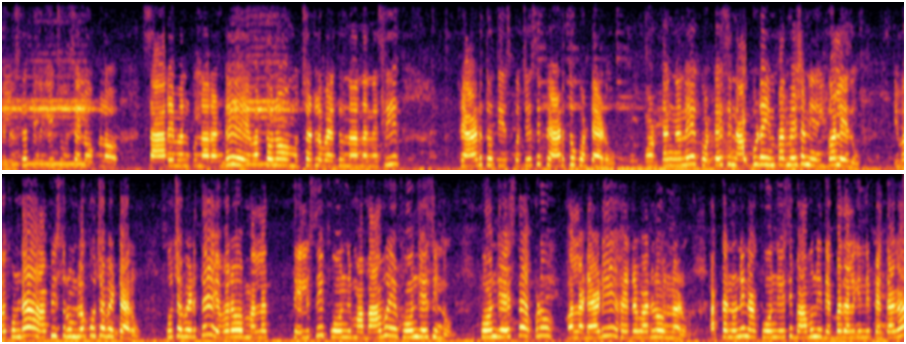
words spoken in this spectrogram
పిలిస్తే తిరిగి చూసే లోపల సార్ ఏమనుకున్నారంటే ఎవరితోనో ముచ్చట్లు పెడుతున్నారనేసి ఫ్యాడ్తో తీసుకొచ్చేసి ఫ్యాడ్తో కొట్టాడు. కొట్టంగానే కొట్టేసి నాకు కూడా ఇన్ఫర్మేషన్ ఇవ్వలేదు. ఇవ్వకుండా ఆఫీస్ రూమ్లో కూర్చోబెట్టారు. కూర్చోబెడితే ఎవరో మళ్ళీ తెలిసి ఫోన్ మా బాబు ఫోన్ చేసిండు. ఫోన్ చేస్తే అప్పుడు వాళ్ళ డాడీ హైదరాబాద్లో ఉన్నాడు. అక్కడ నుండి నాకు ఫోన్ చేసి బాబు నీ దెబ్బ తలిగింది పెద్దగా.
